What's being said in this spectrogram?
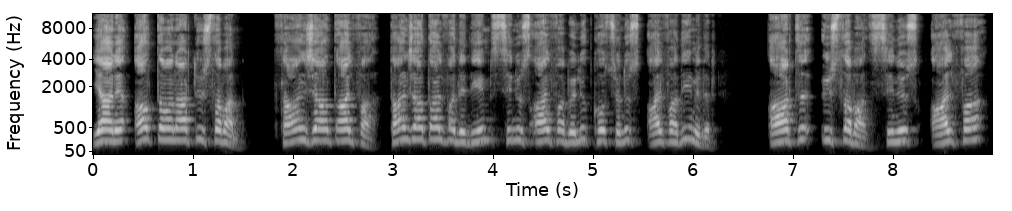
Yani alt taban artı üst taban. Tanjant alfa. Tanjant alfa dediğim sinüs alfa bölü kosinüs alfa değil midir? Artı üst taban sinüs alfa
